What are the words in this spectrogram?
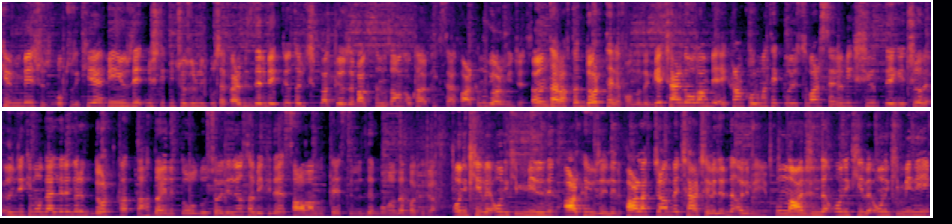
2532'ye 1170 1170'lik bir çözünürlük bu sefer bizleri bekliyor. Tabi çıplak gözle baktığımız zaman o kadar piksel farkını görmeyeceğiz. Ön tarafta 4 telefonda da geçerli olan bir ekran koruma teknolojisi var. Ceramic Shield diye geçiyor ve önceki modellere göre 4 kat daha dayanıklı olduğu söyleniyor. Tabii ki de sağlamlık testimizde buna da bakacağız. 12 ve 12 mini'nin arka yüzeyleri parlak cam ve çerçeveleri de alüminyum. Bunun haricinde 12 ve 12 mini'yi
